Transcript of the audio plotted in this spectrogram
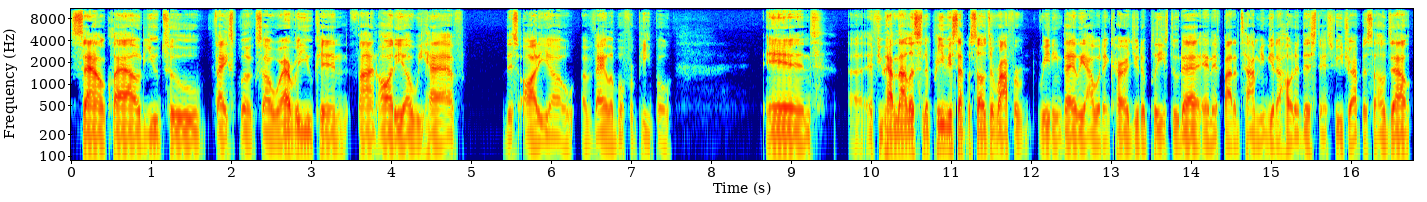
SoundCloud, YouTube, Facebook. So wherever you can find audio, we have this audio available for people. And uh, if you have not listened to previous episodes of Rockford Reading Daily, I would encourage you to please do that. And if by the time you get a hold of this, there's future episodes out,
